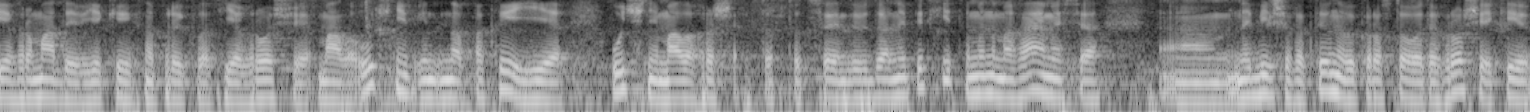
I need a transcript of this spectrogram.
Є громади, в яких, наприклад, є гроші, мало учнів, і навпаки є учні, мало грошей. Тобто це індивідуальний підхід, і ми намагаємося е, найбільш ефективно використовувати гроші, які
